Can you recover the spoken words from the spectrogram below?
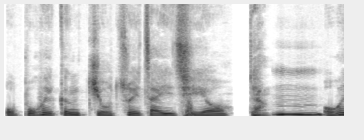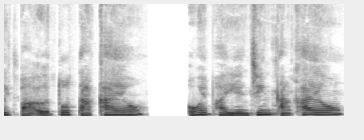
我不会跟酒醉在一起哦，这样，嗯，我会把耳朵打开哦，我会把眼睛打开哦，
